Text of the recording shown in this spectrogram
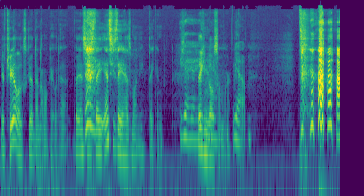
if Trio looks good, then I'm okay with that. But NC State, NC State has money. They can. Yeah, yeah, They can yeah, go yeah. somewhere. Yeah.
